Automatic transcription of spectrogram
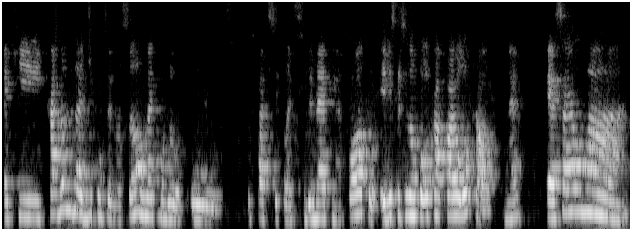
é que cada unidade de conservação, né, quando os, os participantes submetem a foto, eles precisam colocar qual é o local, né? Essa é uma,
